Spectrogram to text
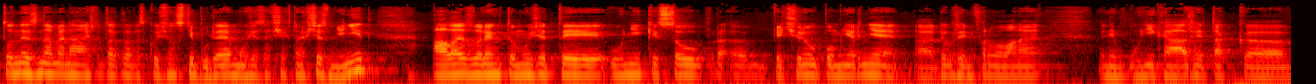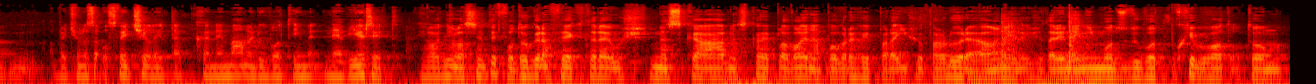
to neznamená, že to takhle ve skutečnosti bude, může se všechno ještě změnit, ale vzhledem k tomu, že ty úniky jsou většinou poměrně dobře informované, únikáři, tak většinou se osvědčili, tak nemáme důvod jim nevěřit. Hlavně vlastně ty fotografie, které už dneska, dneska vyplavaly na povrch, vypadají už opravdu reálně, takže tady není moc důvod pochybovat o tom,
